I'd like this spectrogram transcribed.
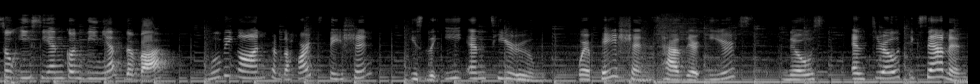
So easy and convenient, diba? Moving on from the heart station is the ENT room, where patients have their ears, nose, and throat examined.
